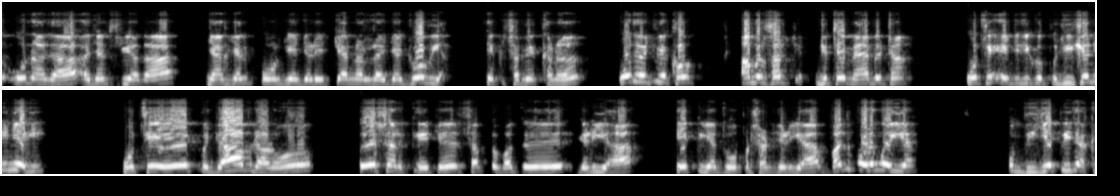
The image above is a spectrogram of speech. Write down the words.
ਉਹਨਾਂ ਦਾ, ਏਜੰਸੀਆਂ ਦਾ, ਜਾਂ ਐਗਜ਼ੈਕਟ ਪੋਲ ਦੀਆਂ ਜਿਹੜੇ ਚੈਨਲ ਜਾਂ ਜੋ ਵੀ ਆ, ਇੱਕ ਸਰਵੇਖਣ, ਉਹਦੇ ਵਿੱਚ ਵੇਖੋ, ਅੰਮ੍ਰਿਤਸਰ 'ਚ ਜਿੱਥੇ ਮੈਂ ਬੈਠਾ, ਉੱਥੇ ਇੰਜ ਦੀ ਕੋਈ ਪੋਜੀਸ਼ਨ ਹੀ ਨਹੀਂ ਹੈਗੀ। ਉੱਥੇ ਪੰਜਾਬ ਨਾਲੋਂ ਇਸ ਹਲਕੇ 'ਚ ਸਭ ਤੋਂ ਵੱਧ ਜਿਹੜੀ ਆ 1 ਜਾਂ 2% ਜਿਹੜੀ ਆ, ਵੱਧ ਪੋਲਿੰਗ ਹੋਈ ਆ। ਉਹ ਬੀਜੇਪੀ ਦੇ ਹੱਕ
